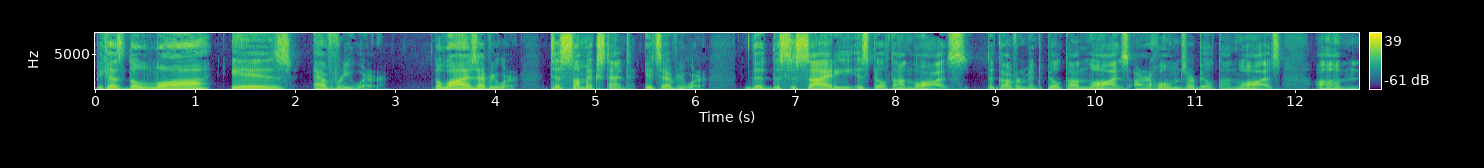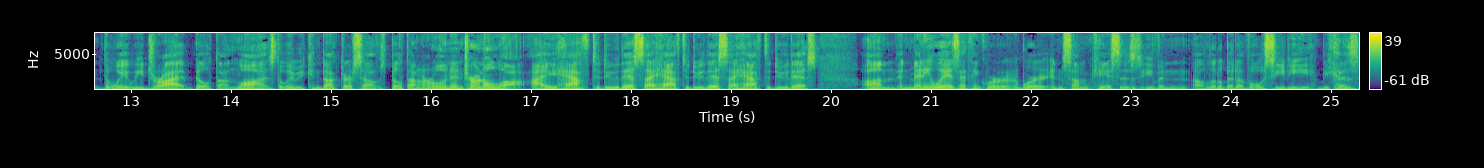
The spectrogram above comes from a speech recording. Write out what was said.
Because the law is everywhere. The law is everywhere. To some extent, it's everywhere. The the society is built on laws. The government built on laws. Our homes are built on laws um, the way we drive built on laws, the way we conduct ourselves built on our own internal law. I have to do this, I have to do this, I have to do this. Um, in many ways, I think we're we're in some cases even a little bit of OCD because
